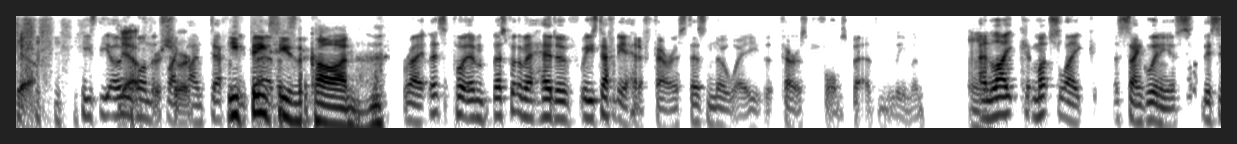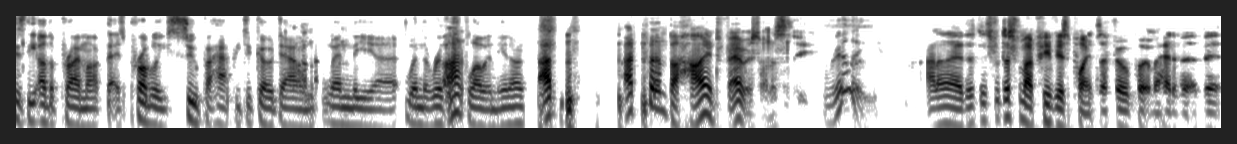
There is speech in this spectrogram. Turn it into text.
Yeah. He's the only Yeah, one for that's sure. like, I'm definitely. He thinks than-" he's the Khan. right. Let's put him. Let's put him ahead of. Well, he's definitely ahead of Ferrus. There's no way that Ferrus performs better than Leman. Mm. And like much like Sanguinius, this is the other Primarch that is probably super happy to go down when the uh, when the river's I- flowing. You know. I'd I'd put him behind Ferrus, honestly. Really? I don't know. Just, just from my previous points, I feel put him ahead of it a bit.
